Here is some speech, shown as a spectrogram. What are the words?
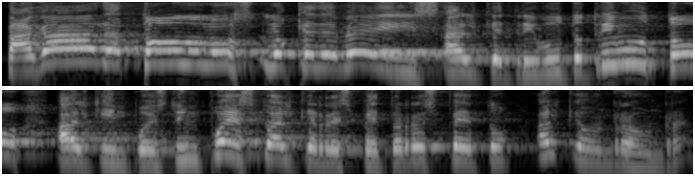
pagad a todos lo que debéis, al que tributo, tributo, al que impuesto, impuesto, al que respeto, respeto, al que honra, honra.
